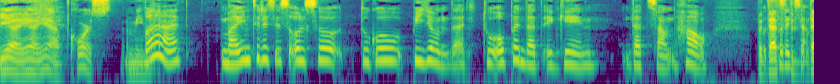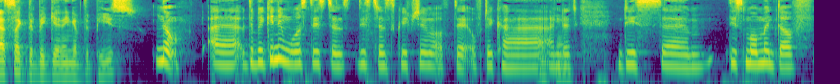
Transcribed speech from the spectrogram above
Yeah, yeah, yeah. Of course. I mean, but my interest is also to go beyond that, to open that again, that sound. How? but that's the, that's like the beginning of the piece. No, uh, the beginning was this trans- this transcription of the of the car and that this um, this moment of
